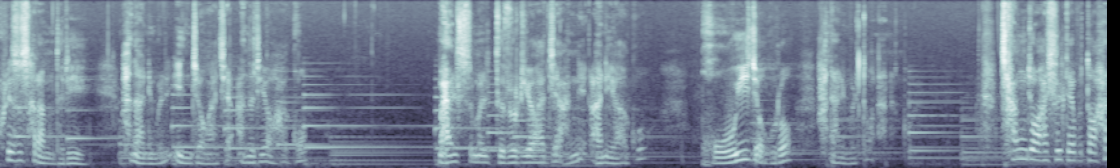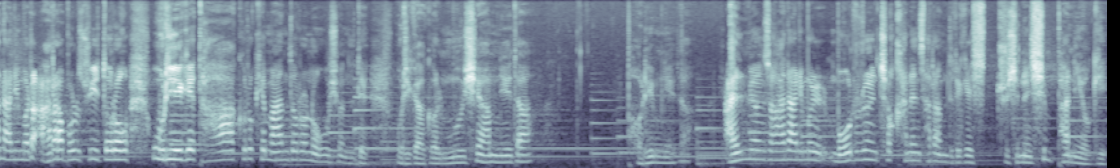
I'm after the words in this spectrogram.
그래서 사람들이 하나님을 인정하지 않으려 하고 말씀을 들으려 하지 아니- 아니하고 고의적으로 하나님을 떠나는. 창조하실 때부터 하나님을 알아볼 수 있도록 우리에게 다 그렇게 만들어 놓으셨는데 우리가 그걸 무시합니다. 버립니다. 알면서 하나님을 모르는 척 하는 사람들에게 시- 주시는 심판이 여기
